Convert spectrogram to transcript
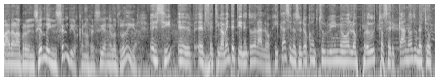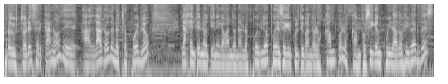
para la prevención de incendios que nos decían el otro día. Eh, sí, eh, efectivamente tiene toda la lógica. Si nosotros construimos los productos cercanos de nuestros productores cercanos, al lado de nuestros pueblos, la gente no tiene que abandonar los pueblos, pueden seguir cultivando los campos, los campos siguen cuidados y verdes,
